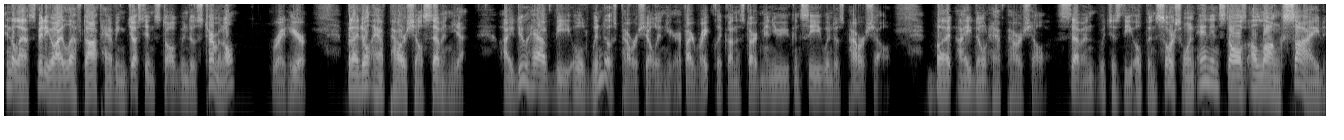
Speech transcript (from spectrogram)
In the last video, I left off having just installed Windows Terminal, right here, but I don't have PowerShell 7 yet. I do have the old Windows PowerShell in here. If I right-click on the Start menu, you can see Windows PowerShell, but I don't have PowerShell 7, which is the open source one, and installs alongside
